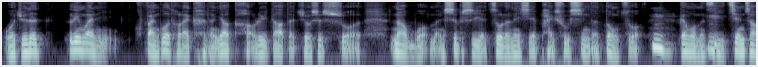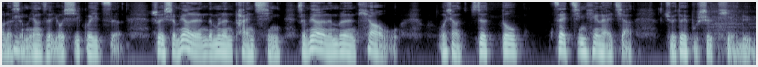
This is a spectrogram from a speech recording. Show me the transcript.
我觉得另外你。反过头来，可能要考虑到的就是说，那我们是不是也做了那些排除性的动作？嗯跟我们自己建造了什么样子的游戏规则，所以什么样的人能不能弹琴，什么样的人能不能跳舞，我想这都在今天来讲绝对不是铁律。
